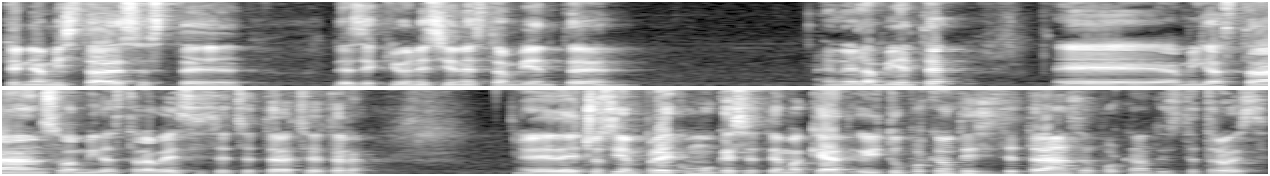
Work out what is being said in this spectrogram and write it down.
tenía amistades este, desde que yo inicié en este ambiente, en el ambiente, amigas trans o amigas travestis, etcétera, etcétera. Eh, de hecho, siempre hay como que ese tema que... ¿Y tú por qué no te hiciste trans o por qué no te hiciste travesti?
